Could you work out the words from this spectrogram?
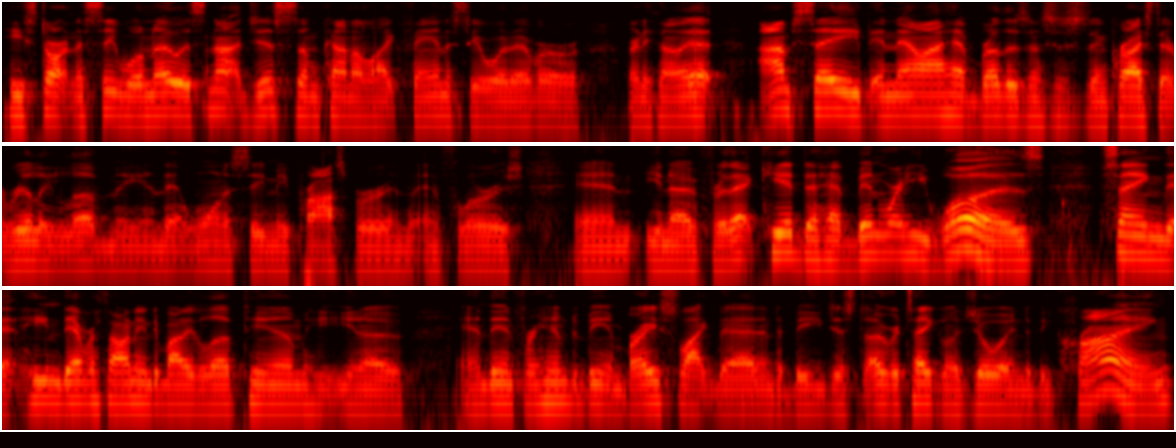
he's starting to see, well, no, it's not just some kind of like fantasy or whatever or, or anything like that. I'm saved, and now I have brothers and sisters in Christ that really love me and that want to see me prosper and, and flourish. And you know, for that kid to have been where he was, saying that he never thought anybody loved him, he, you know, and then for him to be embraced like that and to be just overtaken with joy and to be crying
